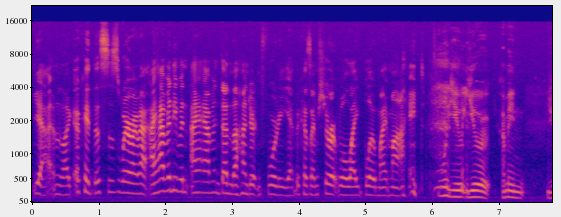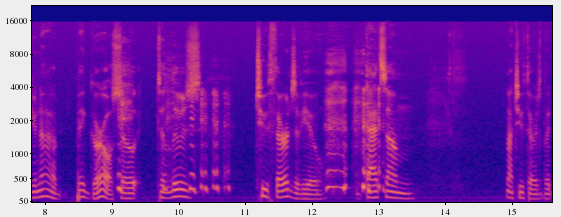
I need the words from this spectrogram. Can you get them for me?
yeah, I'm like, okay, this is where I'm at. I haven't even I haven't done the 140 yet because I'm sure it will like blow my mind. Well, you you I mean, you're not a big girl, so to lose two thirds of you, that's um, not two thirds, but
